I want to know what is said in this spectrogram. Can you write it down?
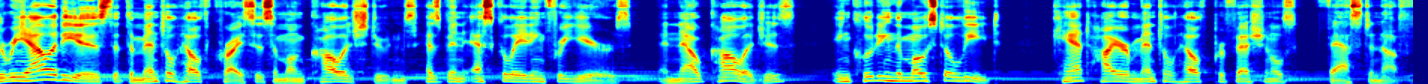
The reality is that the mental health crisis among college students has been escalating for years, and now colleges, including the most elite, can't hire mental health professionals fast enough.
